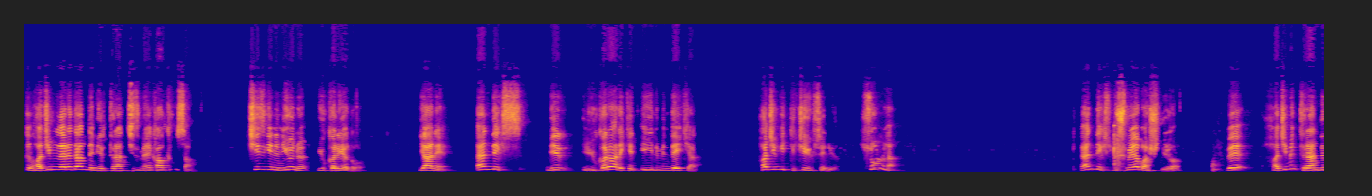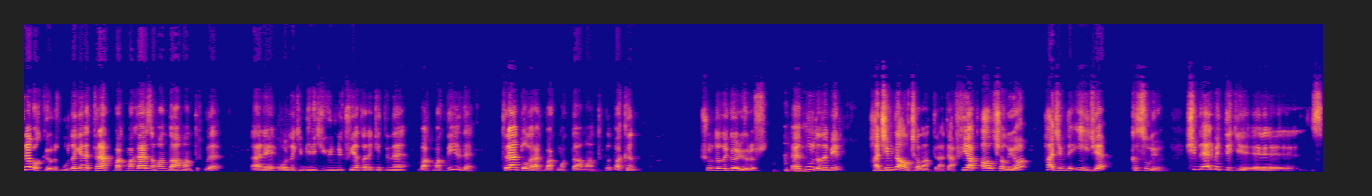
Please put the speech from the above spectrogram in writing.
Bakın hacimlerden de bir trend çizmeye kalkırsam çizginin yönü yukarıya doğru. Yani endeks bir yukarı hareket eğilimindeyken hacim gittikçe yükseliyor. Sonra endeks düşmeye başlıyor ve hacimin trendine bakıyoruz. Burada gene trend bakmak her zaman daha mantıklı. Yani oradaki bir iki günlük fiyat hareketine bakmak değil de trend olarak bakmak daha mantıklı. Bakın şurada da görüyoruz. Evet burada da bir hacimde alçalan trend. Yani fiyat alçalıyor, hacimde iyice kısılıyor. Şimdi elbette ki e,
